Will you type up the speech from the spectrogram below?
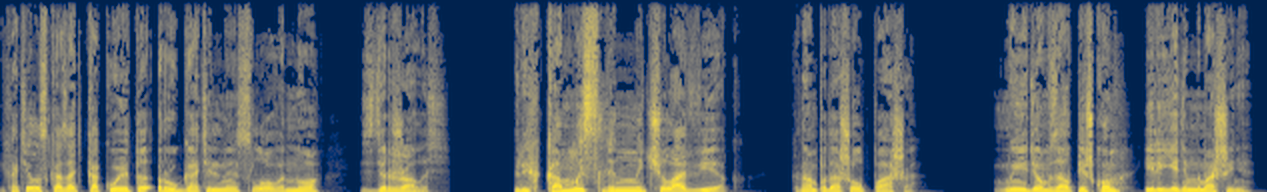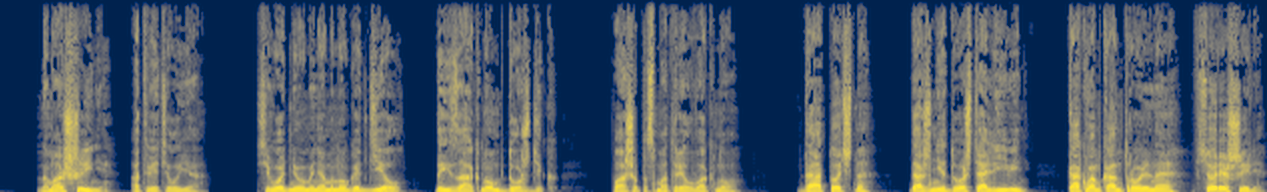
и хотела сказать какое-то ругательное слово, но сдержалась. «Легкомысленный человек!» К нам подошел Паша. «Мы идем в зал пешком или едем на машине?» «На машине», — ответил я. «Сегодня у меня много дел, да и за окном дождик». Паша посмотрел в окно. «Да, точно. Даже не дождь, а ливень. Как вам контрольная? Все решили?»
